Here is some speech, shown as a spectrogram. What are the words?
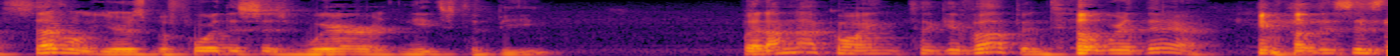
a several years before this is where it needs to be. But I'm not going to give up until we're there. You know, this is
